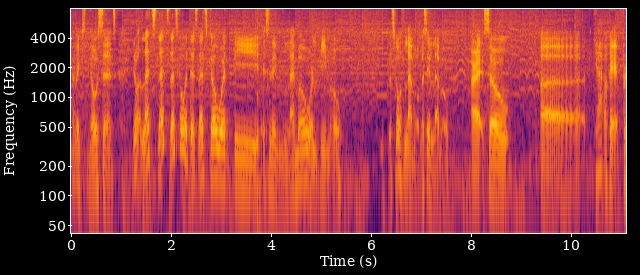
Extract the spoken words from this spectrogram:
That makes no sense. You know what? Let's let's let's go with this. Let's go with the is his name Lemo or Lemo? let's go with Lemo. Let's say Lemo. All right, so uh, yeah, okay. For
